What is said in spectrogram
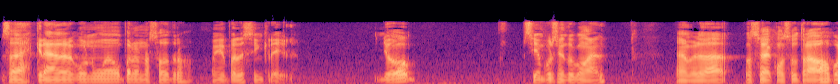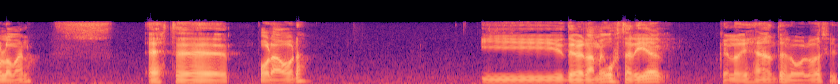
¿sabes? Crear algo nuevo para nosotros, a mí me parece increíble. Yo, 100% con él, en verdad, o sea, con su trabajo por lo menos. Este, por ahora. Y de verdad me gustaría, que lo dije antes, lo vuelvo a decir,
